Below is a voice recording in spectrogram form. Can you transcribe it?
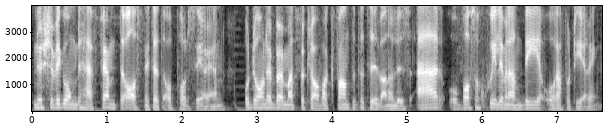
Nu kör vi igång det här femte avsnittet av poddserien och Daniel börjar med att förklara vad kvantitativ analys är och vad som skiljer mellan det och rapportering.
